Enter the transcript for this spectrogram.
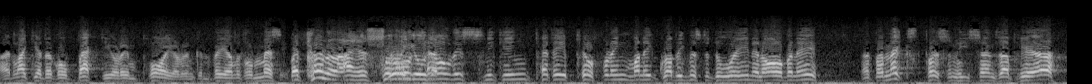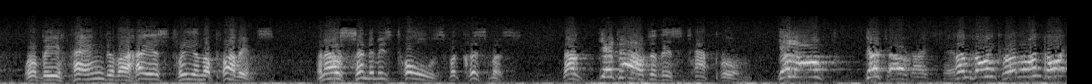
I'd like you to go back to your employer and convey a little message. But, Colonel, I assure You'll you tell that... this sneaking, petty, pilfering, money-grubbing Mr. Duane in Albany that the next person he sends up here will be hanged to the highest tree in the province. And I'll send him his toes for Christmas. Now get out of this tap room. Get out! Get out, I said. I'm going, Colonel, I'm going.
